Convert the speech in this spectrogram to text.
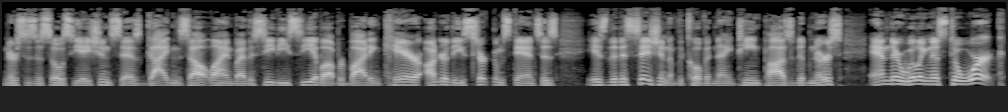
Nurses Association says guidance outlined by the CDC about providing care under these circumstances is the decision of the COVID 19 positive nurse and their willingness to work.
